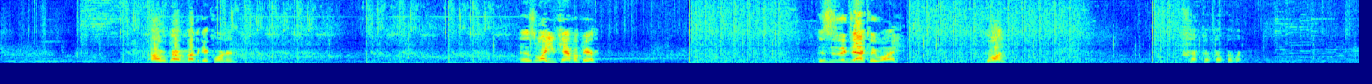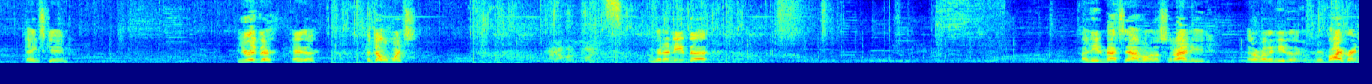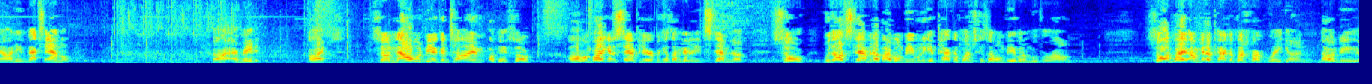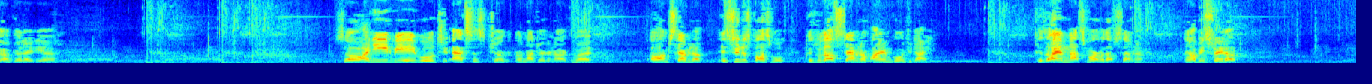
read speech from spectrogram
Oh, crap, I'm about to get cornered. And this is why you camp up here. This is exactly why. Come on. Crap, crap, crap, crap, crap. Thanks, game. You right there. Hey there. Hey, double points. I'm gonna need that. I need max ammo, that's what I need. I don't really need a revive right now, I need max ammo. Alright, I made it. Alright. So now would be a good time. Okay, so um, I'm probably gonna stay up here because I'm gonna need stamina up. So without stamina up, I won't be able to get pack a punch because I won't be able to move around. So I'm probably, I'm gonna pack a punch my ray gun. That would be a good idea. So I need to be able to access Jug or not Juggernaut, but um stamina as soon as possible. Because without stamina, I am going to die. Because I am not smart without stamina. And I'll be straight up.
